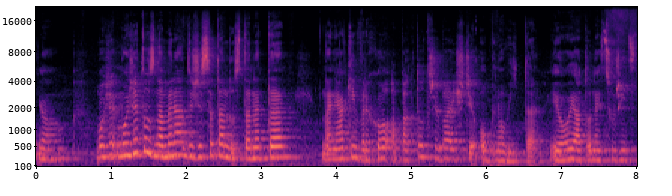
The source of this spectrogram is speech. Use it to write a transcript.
Jo. Může, může to znamenat, že se tam dostanete na nějaký vrchol a pak to třeba ještě obnovíte. Jo, já to nechci říct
